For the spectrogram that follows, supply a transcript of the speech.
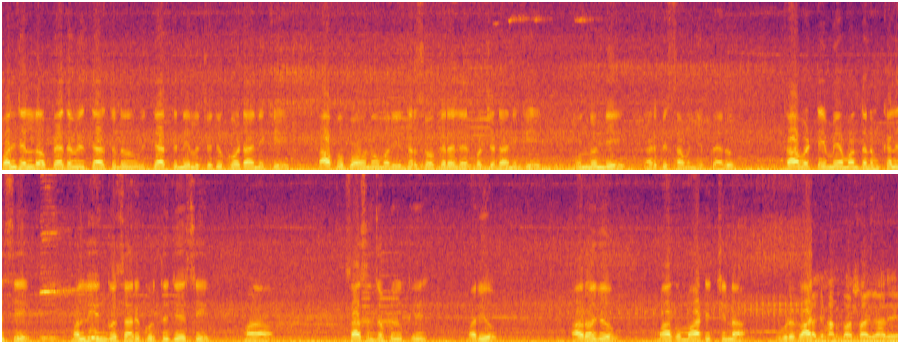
బల్జల్లో పేద విద్యార్థులు విద్యార్థినీలు చదువుకోవడానికి కాపు భవనం మరియు ఇతర సౌకర్యాలు ఏర్పరచడానికి ముందుండి నడిపిస్తామని చెప్పారు. కాబట్టి మేమందరం కలిసి మళ్ళీ ఇంకోసారి గుర్తు చేసి మా శాసనసభ్యులకి మరియు ఆ రోజు మాకు మాట ఇచ్చిన ఇప్పుడు రాజ రాజహాన్ గారే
